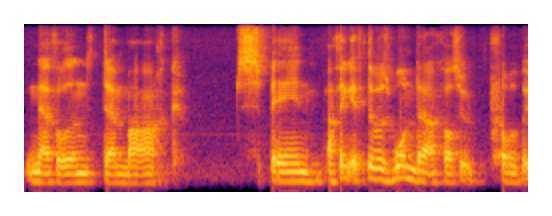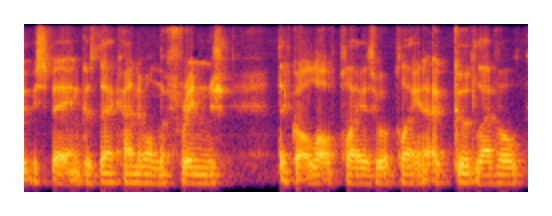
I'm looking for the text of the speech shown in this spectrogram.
Netherlands, Denmark, Spain. I think if there was one dark horse, it would probably be Spain because they're kind of on the fringe. They've got a lot of players who are playing at a good level.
